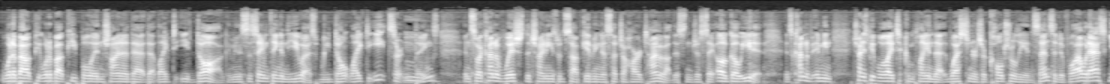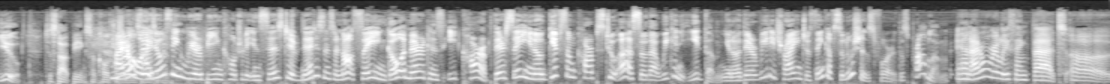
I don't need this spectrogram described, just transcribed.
what about what about people in China that that like to eat dog? I mean, it's the same thing in the U.S. We don't like to eat certain mm. things, and so I kind of wish the Chinese would stop giving us such a hard time about this and just say, "Oh, go eat it." It's kind of, I mean, Chinese people like to complain that Westerners are culturally insensitive. Well, I would ask you to stop being so culturally. I don't. I don't think we are being culturally insensitive. Netizens are not saying "Go Americans, eat carp." They're saying, you know, give some carps to us so that we can eat them. You know, they're really trying to think of solutions for this problem. And I don't really think that uh,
